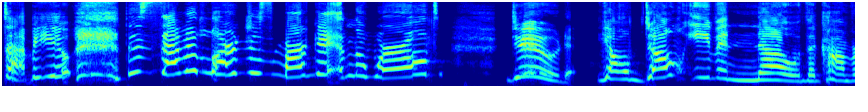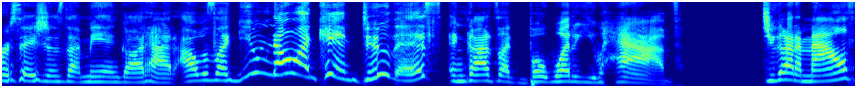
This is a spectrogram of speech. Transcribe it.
seventh largest market in the world, dude, y'all don't even know the conversations that me and God had. I was like, you know, I can't do this. And God's like, but what do you have? Do you got a mouth?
